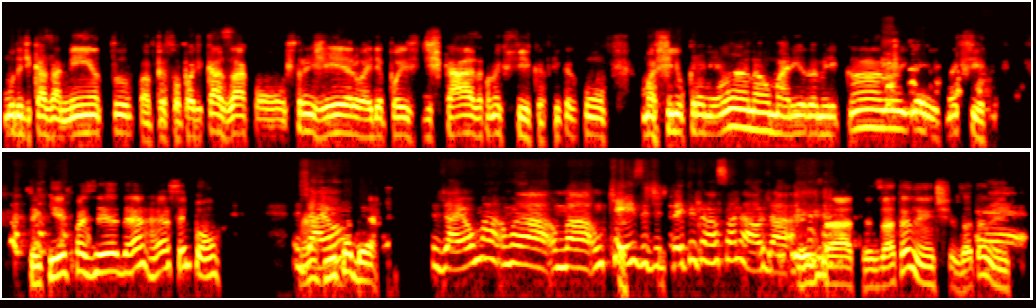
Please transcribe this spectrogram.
muda de casamento. A pessoa pode casar com um estrangeiro, aí depois descasa, como é que fica? Fica com uma filha ucraniana, um marido americano, e aí, como é que fica? Tem que fazer, né? É sempre bom. Né? Já né? é um, já é uma, uma, uma, um case de direito internacional, já. Exato, exatamente, exatamente. É,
